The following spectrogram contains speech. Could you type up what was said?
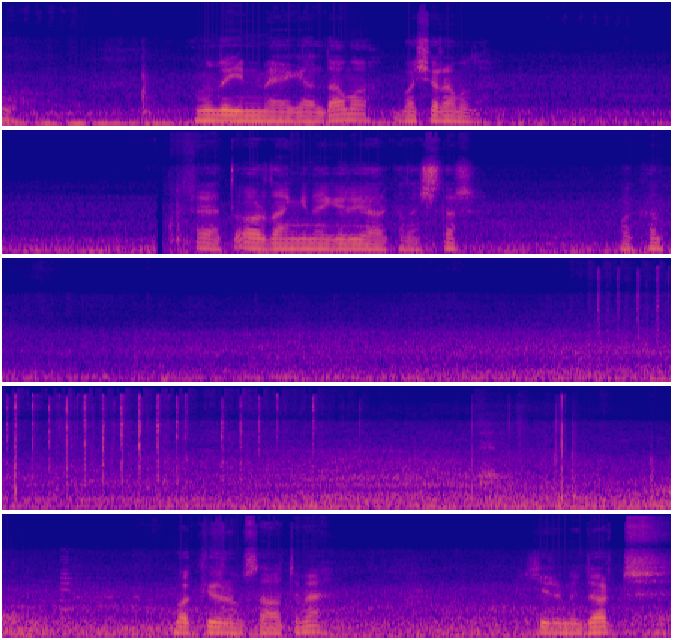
Oh. Bunu da inmeye geldi ama başaramadı. Evet oradan yine geliyor arkadaşlar. Bakın. Bakıyorum saatime. 24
